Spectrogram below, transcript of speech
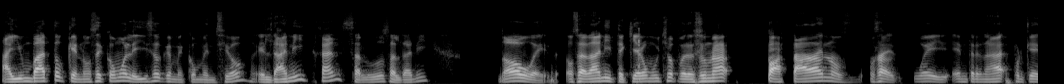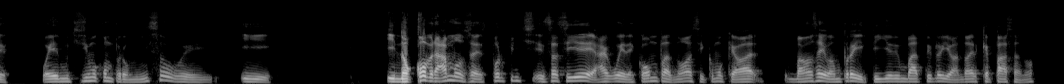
hay un vato que no sé cómo le hizo que me convenció, el Dani, Hans, saludos al Dani. No, güey, o sea, Dani, te quiero mucho, pero es una patada en los, o sea, güey, entrenar, porque, güey, es muchísimo compromiso, güey. Y y no cobramos, o sea, es por pinche, es así de, ah, güey, de compas, ¿no? Así como que va, vamos a llevar un proyectillo de un vato y lo llevando a ver qué pasa, ¿no?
